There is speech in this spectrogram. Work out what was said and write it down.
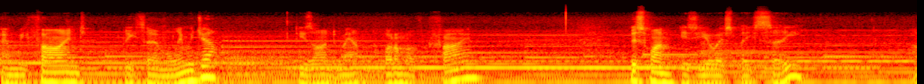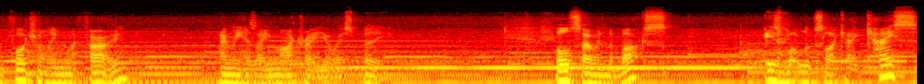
and we find the thermal imager designed to mount on the bottom of the phone. This one is USB-C. Unfortunately my phone only has a micro USB. Also in the box is what looks like a case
